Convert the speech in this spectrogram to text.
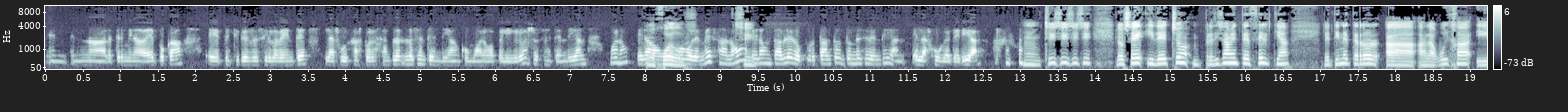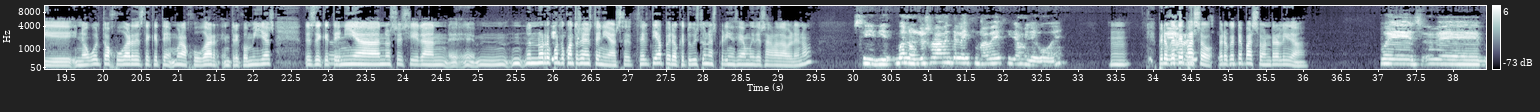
una determinada época, eh, principios del siglo XX, las ouijas, por ejemplo, no se entendían como algo peligroso, se entendían, bueno, era un juego de mesa, ¿no? Era un tablero, por tanto, ¿dónde se vendían? En las jugueterías. Mm, sí, sí, sí, sí, lo sé. Y de hecho, precisamente Celtia le tiene terror a, la Ouija y, no ha vuelto a jugar desde que, te, bueno, a jugar, entre comillas, desde que mm. tenía, no sé si eran, eh, eh, no, recuerdo cuántos años tenías, Celtia, pero que tuviste una experiencia muy desagradable, ¿no? Sí, bueno, yo solamente la hice una vez y ya me llegó, ¿eh? Mm. ¿Pero qué te pasó? ¿Pero qué te pasó en realidad? Pues eh,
